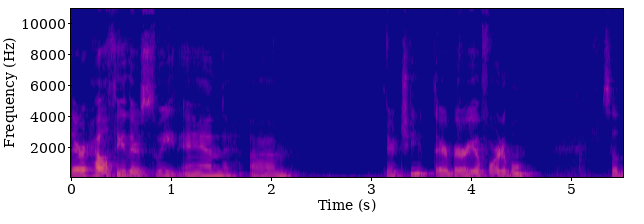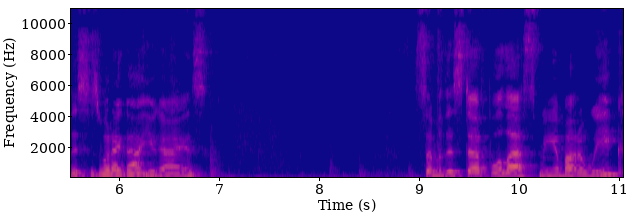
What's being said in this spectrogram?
they're healthy, they're sweet, and um, they're cheap. They're very affordable. So this is what I got, you guys. Some of this stuff will last me about a week.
